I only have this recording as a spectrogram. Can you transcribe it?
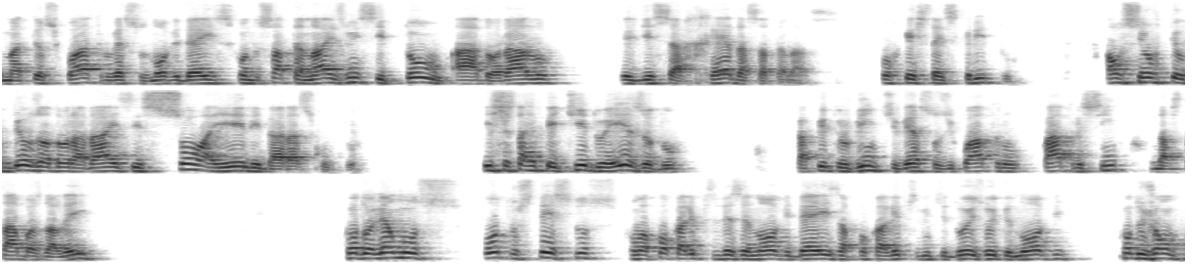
em Mateus 4, versos 9 e 10, quando Satanás o incitou a adorá-lo, ele disse: Arreda, Satanás, porque está escrito: Ao Senhor teu Deus adorarás e só a ele darás culto. Isso está repetido em Êxodo, capítulo 20, versos de 4, 4 e 5, nas tábuas da lei. Quando olhamos outros textos, como Apocalipse 19, 10, Apocalipse 22, 8 e 9, quando João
